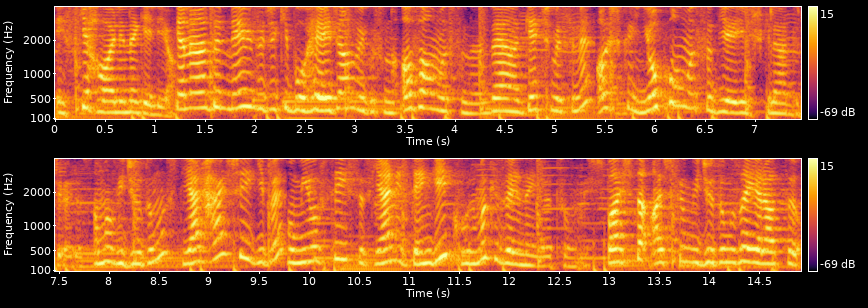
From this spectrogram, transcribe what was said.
eski haline geliyor. Genelde ne üzücü ki bu heyecan duygusunun azalmasını veya geçmesini aşkın yok olması diye ilişkilendiriyoruz. Ama vücudumuz diğer her şey gibi homeostasis yani dengeyi korumak üzerine yaratılmış. Başta Başta aşkın vücudumuza yarattığı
